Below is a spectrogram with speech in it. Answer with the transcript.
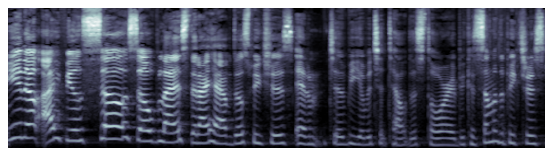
You know, I feel so, so blessed that I have those pictures and to be able to tell the story because some of the pictures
